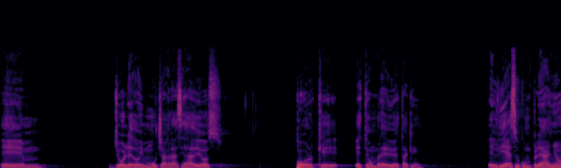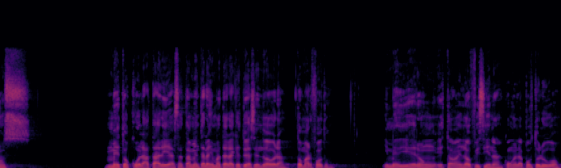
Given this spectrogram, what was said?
Em, yo le doy muchas gracias a Dios porque este hombre de Dios está aquí. El día de su cumpleaños me tocó la tarea, exactamente la misma tarea que estoy haciendo ahora, tomar fotos. Y me dijeron, estaba en la oficina con el apóstol Hugo,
